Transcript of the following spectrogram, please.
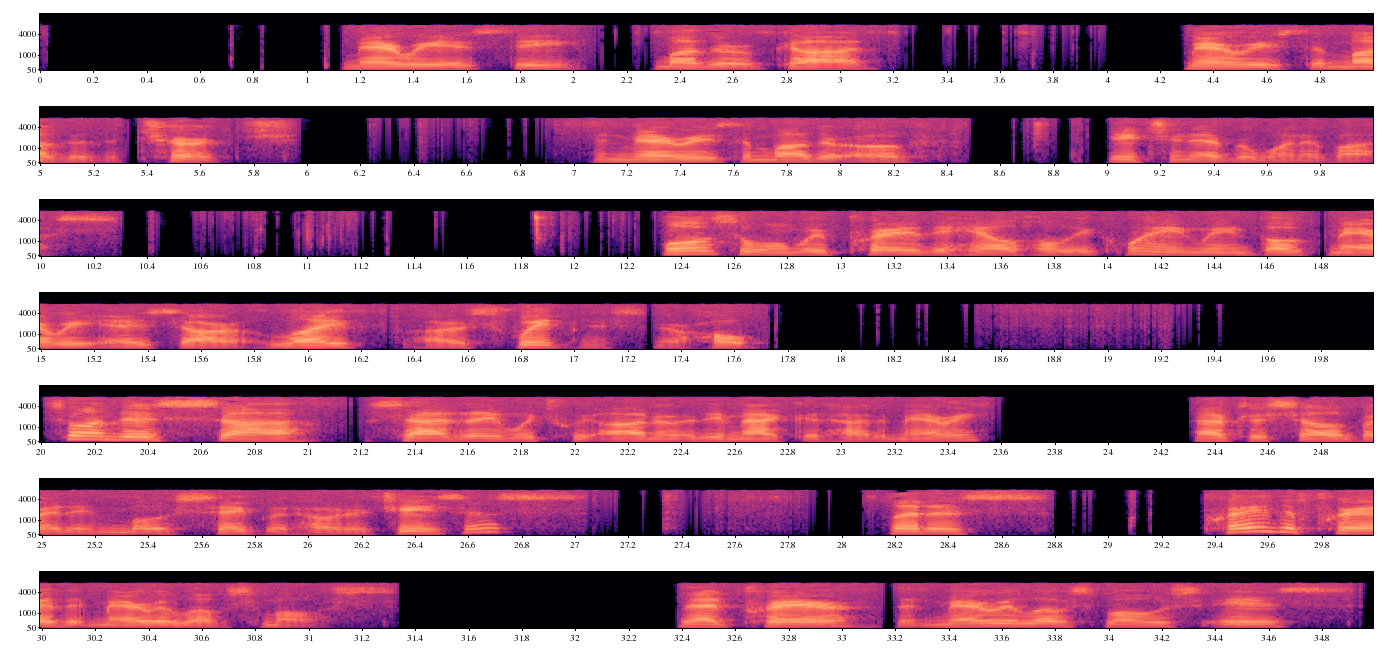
Mary is the Mother of God. Mary is the Mother of the Church. And Mary is the Mother of each and every one of us. Also, when we pray the Hail Holy Queen, we invoke Mary as our life, our sweetness, and our hope. So on this uh, Saturday in which we honor the Immaculate Heart of Mary, after celebrating the most sacred heart of Jesus, let us pray the prayer that Mary loves most. That prayer that Mary loves most is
